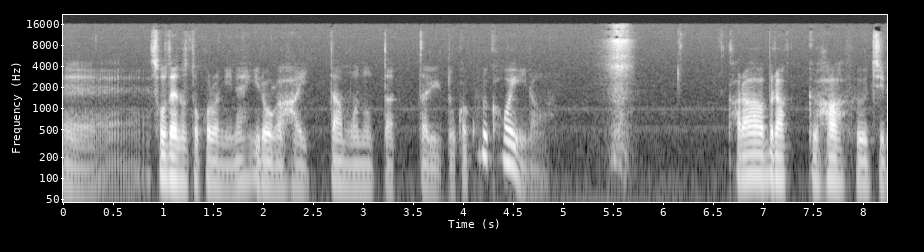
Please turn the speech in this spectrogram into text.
えー、袖のところにね色が入ったものだったりとかこれかわいいな。カラーブラックハーフチッ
